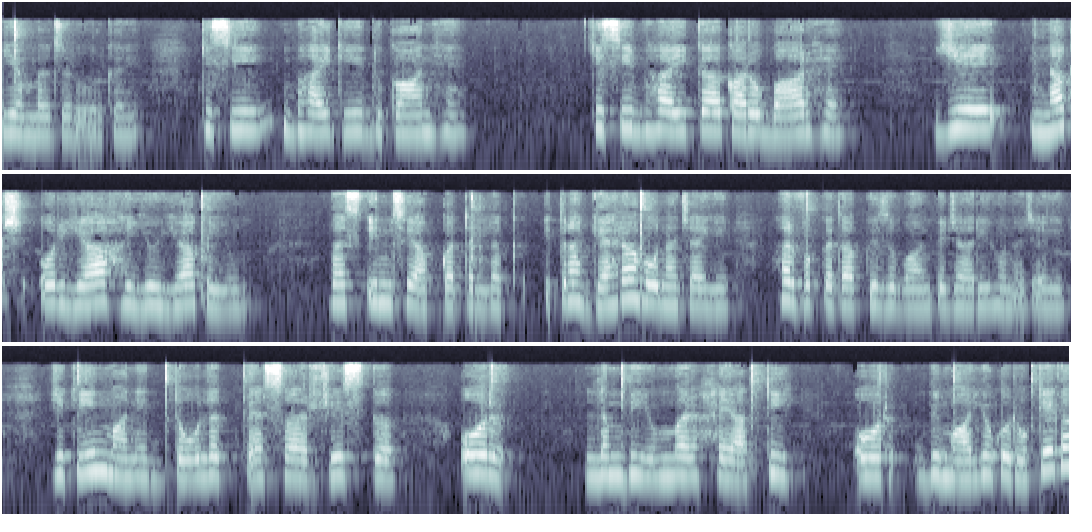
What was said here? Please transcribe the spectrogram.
ये अमल ज़रूर करें। किसी भाई की दुकान है, किसी भाई का कारोबार है, ये नक्श और या हयू या कयूं, बस इनसे आपका तल्लक इतना गहरा होना चाहिए, हर वक्त आपकी ज़ुबान पे जारी होना चाहिए। यकीन माने दौलत, पैसा, रिस्क और लंबी उम्र, हयाती और बीमारियों को रोकेगा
